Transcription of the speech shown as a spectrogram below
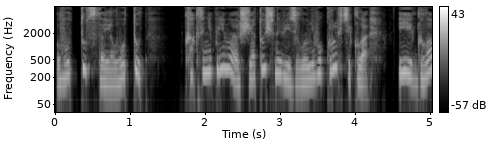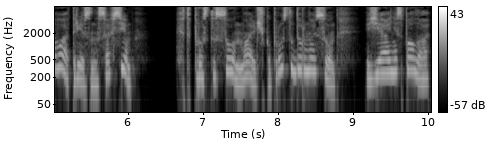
вот тут стоял, вот тут. Как ты не понимаешь, я точно видела, у него кровь текла, и голова отрезана совсем. Это просто сон, мальчика, просто дурной сон. Я не спала,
